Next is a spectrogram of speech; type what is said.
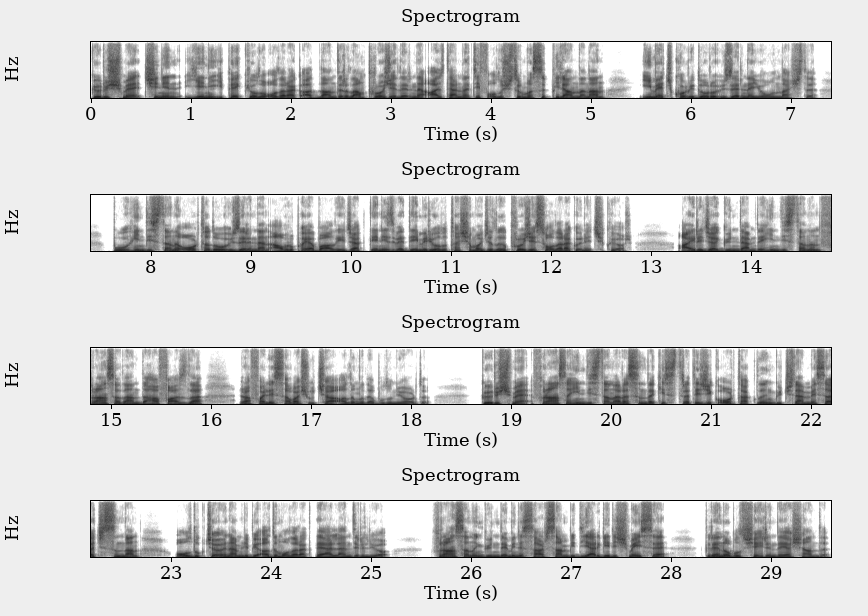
Görüşme, Çin'in yeni İpek Yolu olarak adlandırılan projelerine alternatif oluşturması planlanan İmeç Koridoru üzerine yoğunlaştı. Bu Hindistan'ı Orta Doğu üzerinden Avrupa'ya bağlayacak deniz ve demiryolu taşımacılığı projesi olarak öne çıkıyor. Ayrıca gündemde Hindistan'ın Fransa'dan daha fazla Rafale savaş uçağı alımı da bulunuyordu. Görüşme, Fransa-Hindistan arasındaki stratejik ortaklığın güçlenmesi açısından oldukça önemli bir adım olarak değerlendiriliyor. Fransa'nın gündemini sarsan bir diğer gelişme ise Grenoble şehrinde yaşandı.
